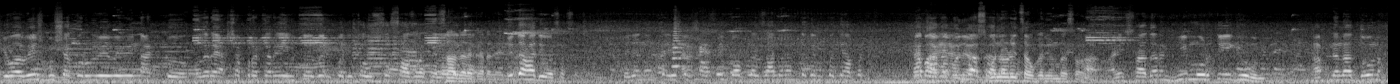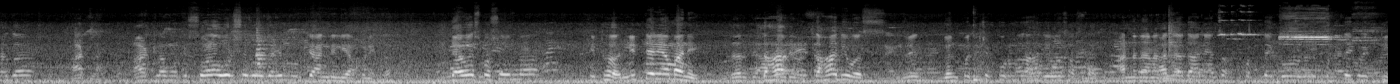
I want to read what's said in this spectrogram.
किंवा वेशभूषा करून वेगवेगळी नाटकं वगैरे अशा प्रकारे इथं गणपतीचा उत्सव साजरा केला साजरा. करायचा. हे दहा दिवस असत त्याच्यानंतर इथं शॉपिंग कॉम्प्लेक्स झाल्यानंतर गणपती आपण भागामध्ये. गुणवडी चौकात येऊन बसवला हा, आणि साधारण ही मूर्ती घेऊन आपल्याला दोन हजार आठला आठला मूर्ती सोळा वर्ष जवळ ही मूर्ती आणलेली आपण इथं. त्यावेळेसपासून इथं नित्यनियमाने जर दहा दहा दिवस. म्हणजे गणपतीचे पूर्ण दहा दिवस असतात. अन्नदान अन्नदानाचं प्रत्येक प्रत्येक व्यक्ती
